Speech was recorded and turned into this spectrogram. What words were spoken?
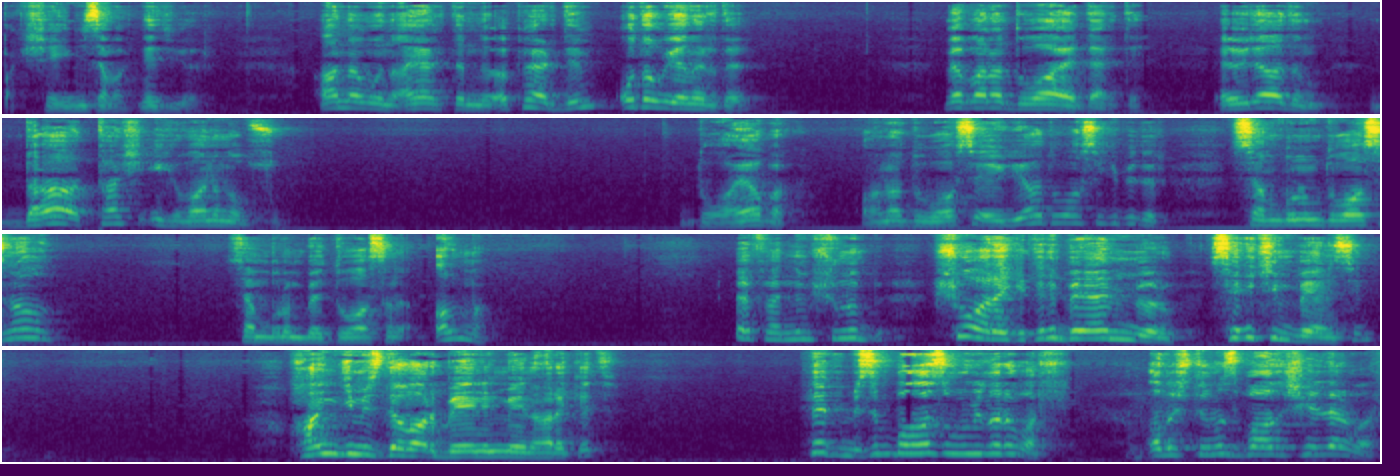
Bak şeyimize bak ne diyor. Anamın ayaklarını öperdim, o da uyanırdı. Ve bana dua ederdi. Evladım, dağ taş ihvanın olsun. Duaya bak. Ana duası evliya duası gibidir. Sen bunun duasını al. Sen bunun bedduasını alma. Efendim şunu şu hareketini beğenmiyorum. Seni kim beğensin? Hangimizde var beğenilmeyen hareket? Hepimizin bazı huyları var. Alıştığımız bazı şeyler var.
